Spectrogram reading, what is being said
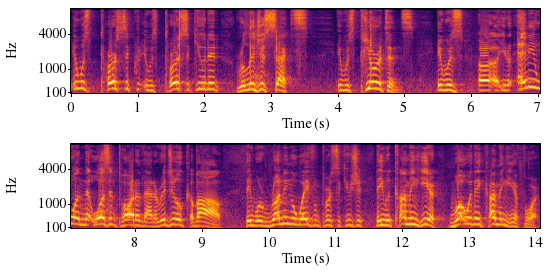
it was, persecu- it was persecuted religious sects, it was Puritans, it was uh, you know anyone that wasn't part of that original cabal. They were running away from persecution. They were coming here. What were they coming here for?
